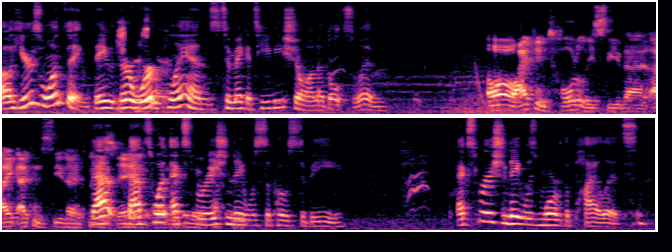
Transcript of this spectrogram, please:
Oh, here's one thing. They there were plans to make a TV show on Adult Swim. Oh, I can totally see that. I, I can see that. That that's what expiration date was supposed to be. Expiration date was more of the pilot,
